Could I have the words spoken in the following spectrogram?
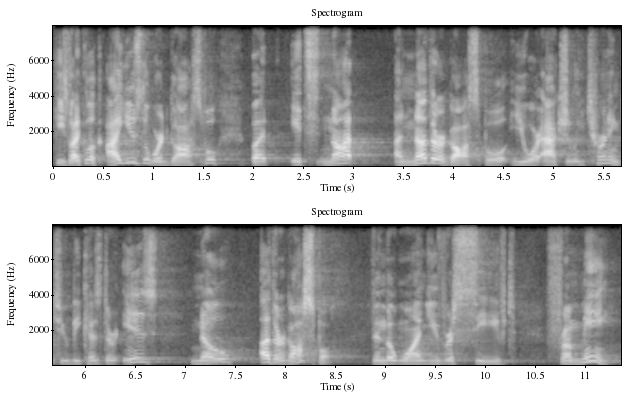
He's like, Look, I use the word gospel, but it's not another gospel you are actually turning to because there is no other gospel than the one you've received from me.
